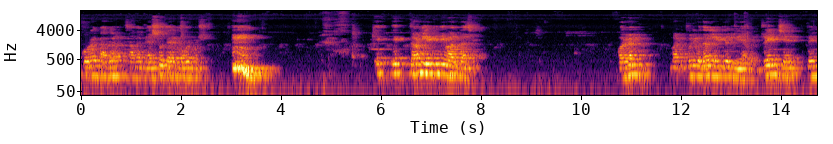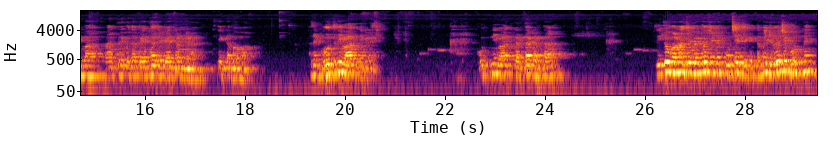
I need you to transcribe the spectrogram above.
કોરા કાગળ સામે બેસશો ત્યારે ખબર પડશે. એક ત્રણ લીટીની વાર્તા છે. વર્ણન માટે થોડી વધારે લીટીઓ જોઈએ આપણે. ટ્રેન છે, ટ્રેનમાં રાત્રે બધા બેઠા છે, બે, ત્રણ જણા એક ડબ્બામાં. અને ભૂતની વાત નીકળે છે. ભૂતની વાત કરતા કરતા ત્રીજો માણસ જે બેઠો છે એને પૂછે છે કે, તમે જોયો છે ભૂતને?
